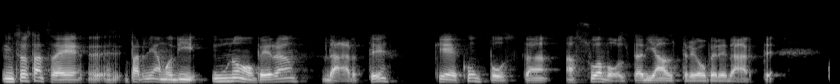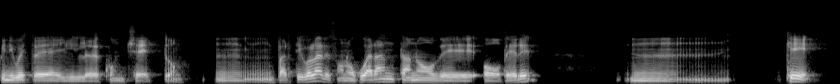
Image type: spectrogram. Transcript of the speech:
in sostanza è, eh, parliamo di un'opera d'arte che è composta a sua volta di altre opere d'arte. Quindi questo è il concetto. In particolare sono 49 opere mh, mm, che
